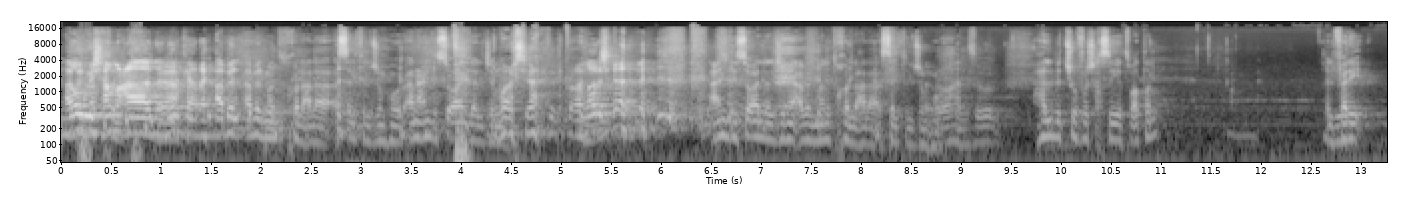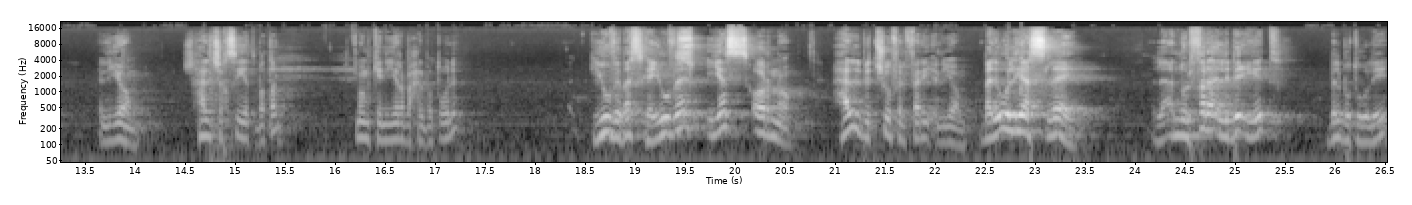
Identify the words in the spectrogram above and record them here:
نضوي شمعه نركع قبل قبل ما ندخل على أسئلة الجمهور أنا عندي سؤال للجميع. مارشال مرجع عندي سؤال للجميع قبل ما ندخل على أسئلة الجمهور. نروح نزور. هل بتشوفوا شخصية بطل؟ الفريق؟ اليوم هل شخصية بطل ممكن يربح البطولة؟ يوفي بس كيوفي؟ yes or no هل بتشوف الفريق اليوم؟ بدي أقول yes ليه؟ لأنه الفرق اللي بقيت بالبطولة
